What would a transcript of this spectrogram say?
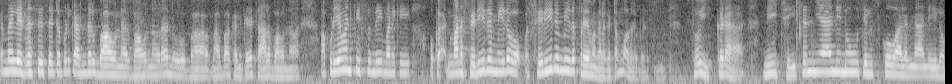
ఎమ్మెల్యే డ్రెస్ వేసేటప్పటికి అందరూ బాగున్నారు. బాగున్నావురా నువ్వు బా బాబా కనుకయ్య చాలా బాగున్నావు? అప్పుడు ఏమనిపిస్తుంది? మనకి ఒక మన శరీరం మీద శరీరం మీద ప్రేమ కలగటం మొదలు పెడుతుంది. సో ఇక్కడ నీ చైతన్యాన్ని నువ్వు తెలుసుకోవాలన్నా నీలో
